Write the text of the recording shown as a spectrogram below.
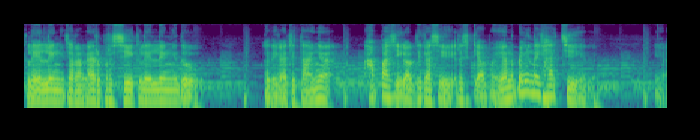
keliling jalan air bersih keliling itu ketika ditanya apa sih kalau dikasih rezeki apa? Ya pengen naik haji gitu. ya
